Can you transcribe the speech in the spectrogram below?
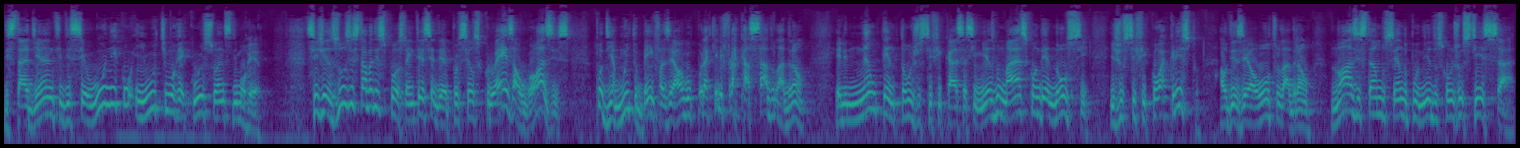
de estar diante de seu único e último recurso antes de morrer. Se Jesus estava disposto a interceder por seus cruéis algozes, podia muito bem fazer algo por aquele fracassado ladrão. Ele não tentou justificar-se a si mesmo, mas condenou-se e justificou a Cristo ao dizer ao outro ladrão: Nós estamos sendo punidos com justiça,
